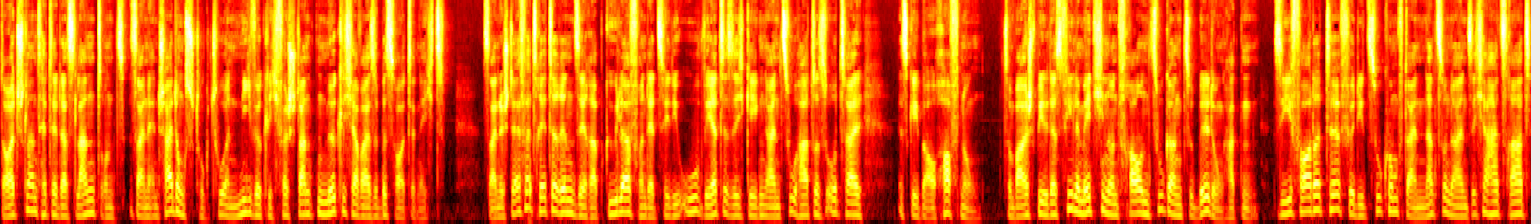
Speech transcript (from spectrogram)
Deutschland hätte das Land und seine Entscheidungsstrukturen nie wirklich verstanden, möglicherweise bis heute nicht. Seine Stellvertreterin Serap Güler von der CDU wehrte sich gegen ein zu hartes Urteil. Es gebe auch Hoffnung. Zum Beispiel, dass viele Mädchen und Frauen Zugang zu Bildung hatten. Sie forderte für die Zukunft einen nationalen Sicherheitsrat.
